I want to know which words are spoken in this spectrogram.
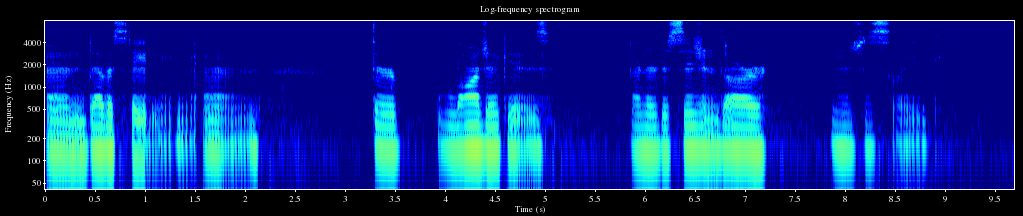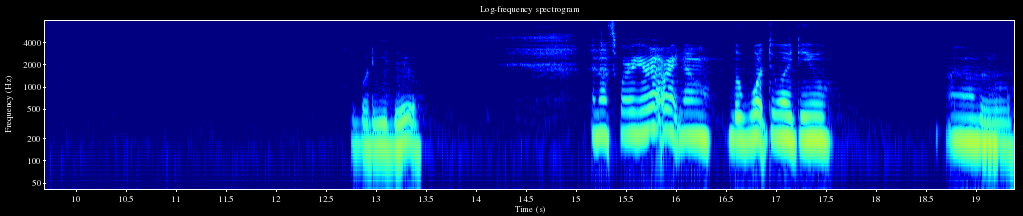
and devastating and their logic is and their decisions are it's just like what do you do And that's where you're at right now. The what do I do? Um, Mm.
